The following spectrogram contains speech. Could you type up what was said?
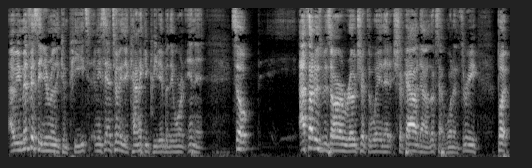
I mean, Memphis they didn't really compete. I mean, San Antonio they kind of competed, but they weren't in it. So I thought it was bizarre road trip the way that it shook out. Now it looks at one and three. But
